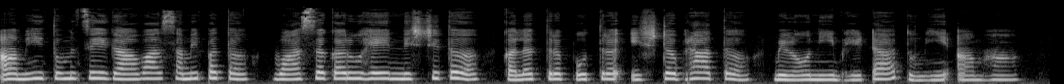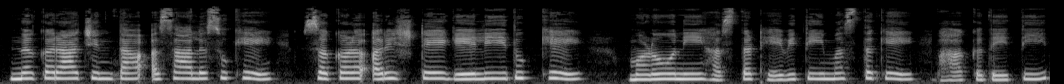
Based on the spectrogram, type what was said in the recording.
आम्ही तुमचे गावा समीपत वास करू हे निश्चित कलत्र पुत्र इष्ट भ्रात मिळोनी भेटा तुम्ही आम्हा. न करा चिंता असाल सुखे सकळ अरिष्टे गेली दुःखे म्हणून हस्त ठेविती मस्तके भाक देती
